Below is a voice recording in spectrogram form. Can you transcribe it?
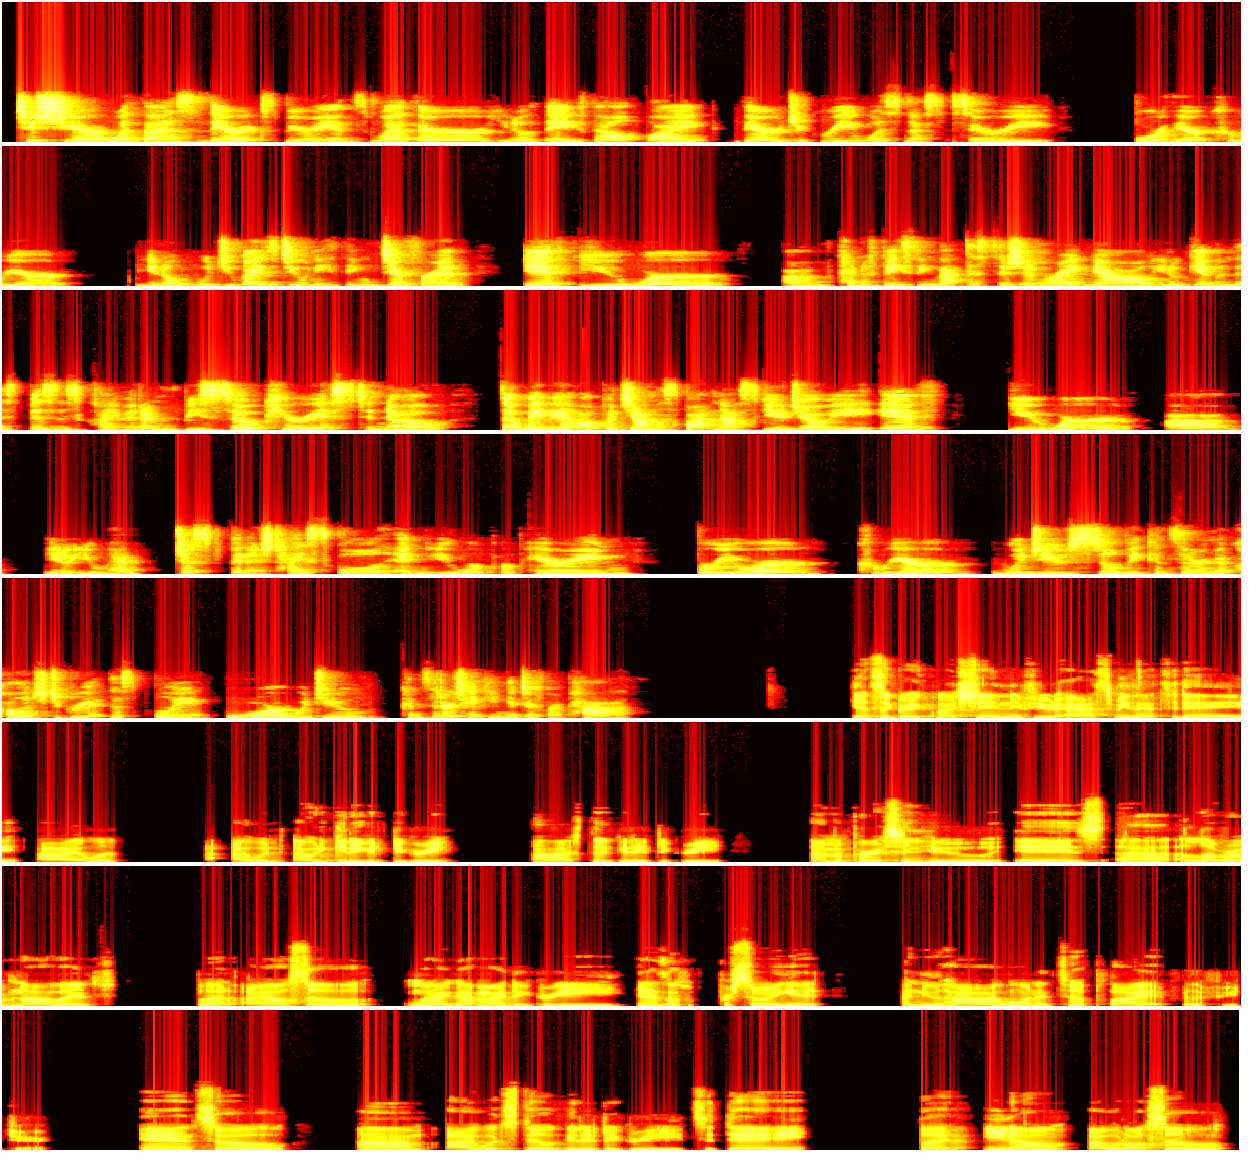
to share with us their experience, whether you know they felt like their degree was necessary for their career. You know, would you guys do anything different if you were um, kind of facing that decision right now? You know, given this business climate, I'd be so curious to know. So maybe I'll put you on the spot and ask you, Joey, if you were, um, you know, you had just finished high school and you were preparing for your career, would you still be considering a college degree at this point, or would you consider taking a different path? Yeah, that's a great question. If you were to ask me that today, I would, I would, I would get a good degree. Uh, I still get a degree. I'm a person who is uh, a lover of knowledge, but I also, when I got my degree and as I was pursuing it, I knew how I wanted to apply it for the future. And so um, I would still get a degree today, but you know, I would also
